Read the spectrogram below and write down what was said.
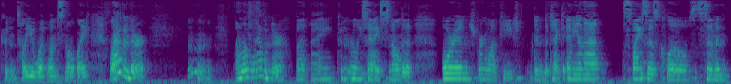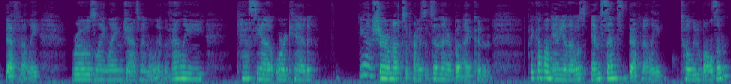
couldn't tell you what one smelled like. Lavender, hmm, I love lavender, but I couldn't really say I smelled it. Orange, bergamot, peach, didn't detect any of that. Spices, cloves, cinnamon, definitely. Rose, ylang ylang, jasmine, lily of the valley, cassia, orchid. Yeah, sure, I'm not surprised it's in there, but I couldn't pick up on any of those. Incense, definitely. Tolu balsam,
